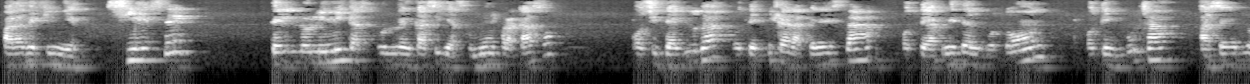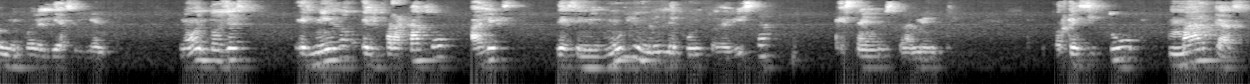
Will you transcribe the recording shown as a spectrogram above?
para definir si ese te lo limitas o lo encasillas como un fracaso o si te ayuda o te pica la cresta o te aprieta el botón o te impulsa a hacerlo mejor el día siguiente. ¿No? Entonces, el miedo, el fracaso, Alex, desde mi muy humilde punto de vista, está en nuestra mente. Porque si tú marcas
